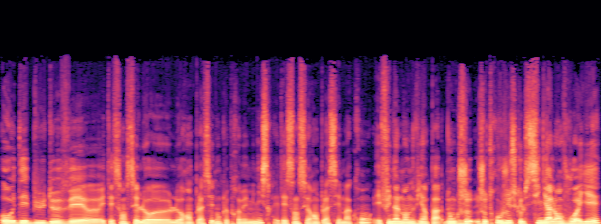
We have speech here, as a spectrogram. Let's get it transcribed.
au début devait, euh, était censé le, remplacer, donc le Premier ministre était censé remplacer Macron, et finalement ne vient pas. Donc je, trouve juste que le signal envoyé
